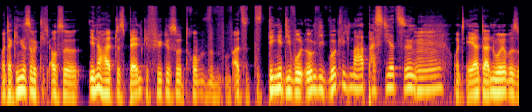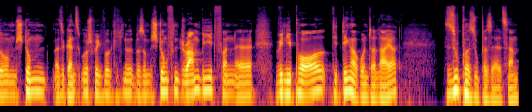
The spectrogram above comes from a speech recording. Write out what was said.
Und da ging es wirklich auch so innerhalb des Bandgefüges so drum, also Dinge, die wohl irgendwie wirklich mal passiert sind. Mhm. Und er da nur über so einen stummen, also ganz ursprünglich wirklich nur über so einen stumpfen Drumbeat von äh, Winnie Paul die Dinger runterleiert. Super, super seltsam.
